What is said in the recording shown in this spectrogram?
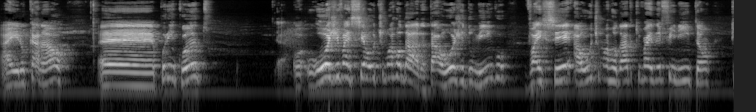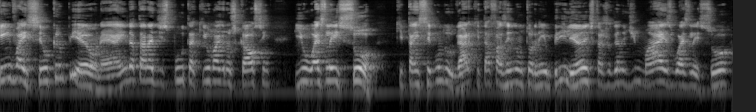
aí no canal. É, por enquanto, hoje vai ser a última rodada, tá? Hoje, domingo, vai ser a última rodada que vai definir, então, quem vai ser o campeão, né? Ainda tá na disputa aqui o Magnus Carlsen e o Wesley So, que tá em segundo lugar, que tá fazendo um torneio brilhante, tá jogando demais o Wesley So.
